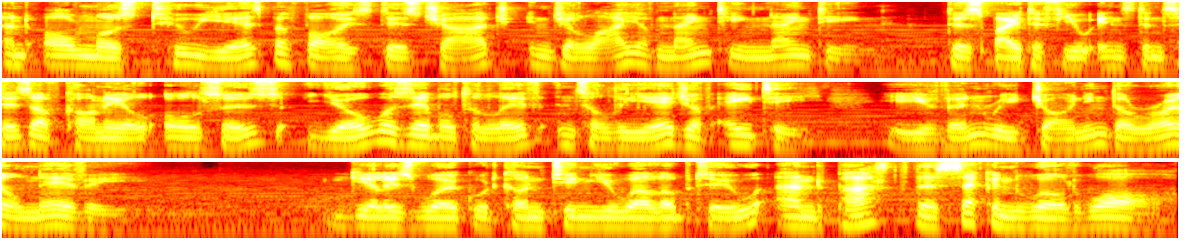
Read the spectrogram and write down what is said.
and almost two years before his discharge in July of 1919. Despite a few instances of corneal ulcers, Yeo was able to live until the age of 80, even rejoining the Royal Navy. Gillies' work would continue well up to and past the Second World War.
